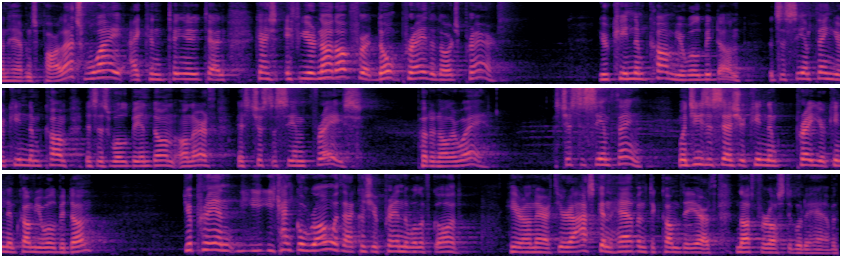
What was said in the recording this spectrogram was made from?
and heaven's power. That's why I continue to tell you, guys, if you're not up for it, don't pray the Lord's Prayer. Your kingdom come, your will be done. It's the same thing. Your kingdom come is His will being done on earth. It's just the same phrase, put another way. It's just the same thing. When Jesus says, Your kingdom, pray, your kingdom come, your will be done, you're praying, you can't go wrong with that because you're praying the will of God here on earth. You're asking heaven to come to earth, not for us to go to heaven.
